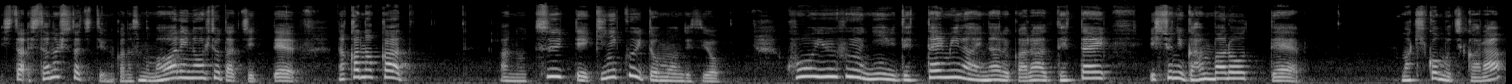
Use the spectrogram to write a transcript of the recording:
下、下の人たちっていうのかな、その周りの人たちって、なかなか、あの、ついていきにくいと思うんですよ。こういうふうに絶対未来になるから、絶対一緒に頑張ろうって、巻き込む力、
